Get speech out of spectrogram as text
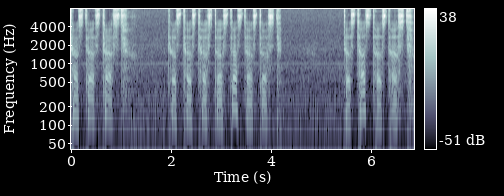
Test, test, test. Test, test, test, test, test, test, test. Test, test, test, test.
